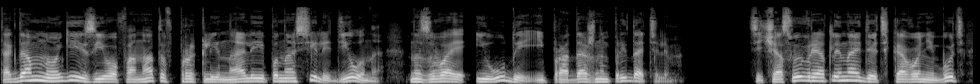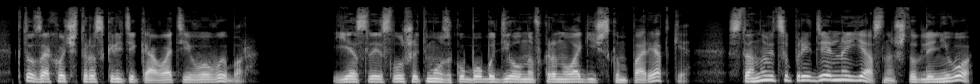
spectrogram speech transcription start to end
Тогда многие из его фанатов проклинали и поносили Дилана, называя Иудой и продажным предателем. Сейчас вы вряд ли найдете кого-нибудь, кто захочет раскритиковать его выбор. Если слушать музыку Боба Дилана в хронологическом порядке, становится предельно ясно, что для него,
